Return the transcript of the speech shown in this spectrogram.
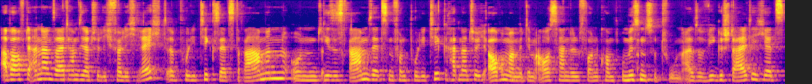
Aber auf der anderen Seite haben Sie natürlich völlig recht. Äh, Politik setzt Rahmen und dieses Rahmensetzen von Politik hat natürlich auch immer mit dem Aushandeln von Kompromissen zu tun. Also wie gestalte ich jetzt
